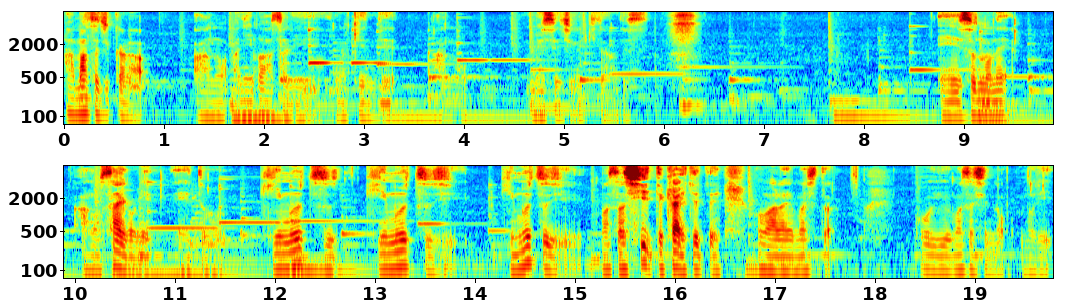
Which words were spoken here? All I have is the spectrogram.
まあ、まさしからあのアニバーサリーの件であのメッセージが来たんです。えー、そのねあの最後にえっ、ー、とキムツキムツジ義務辻まさしって書いてて 笑いました。こういうまさしのノリ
